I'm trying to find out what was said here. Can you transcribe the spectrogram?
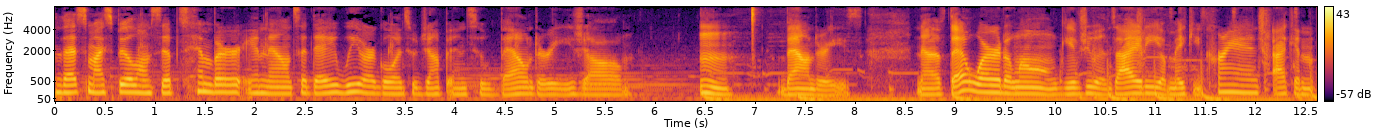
that's my spill on September. And now today we are going to jump into boundaries, y'all. Mm, boundaries. Now, if that word alone gives you anxiety or make you cringe, I can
